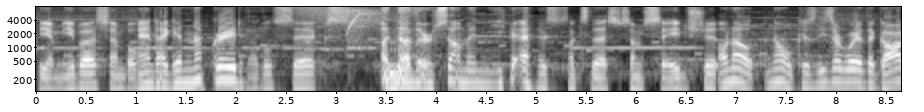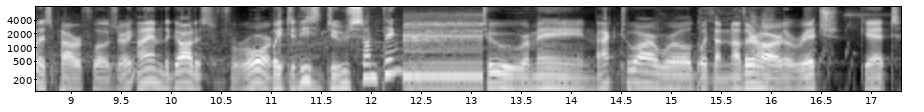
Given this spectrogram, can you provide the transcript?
the amoeba assemble. And I get an upgrade. Level 6. Another summon, yes. What's this? Some sage shit? Oh, no, no, because these are where the goddess power flows, right? I am the goddess, Farore. Wait, do these do something? Two remain. Back to our world with another heart. The rich get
